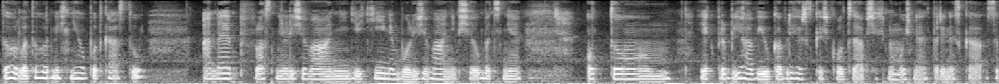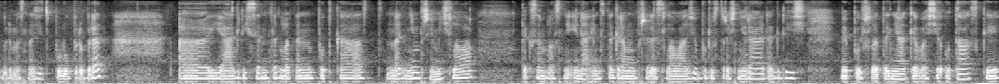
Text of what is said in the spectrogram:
tohohle toho dnešního podcastu a ne vlastně lyžování dětí nebo lyžování všeobecně o tom, jak probíhá výuka v lyžařské školce a všechno možné. Tady dneska se budeme snažit spolu probrat. A já, když jsem tenhle ten podcast nad ním přemýšlela, tak jsem vlastně i na Instagramu předeslala, že budu strašně ráda, když mi pošlete nějaké vaše otázky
